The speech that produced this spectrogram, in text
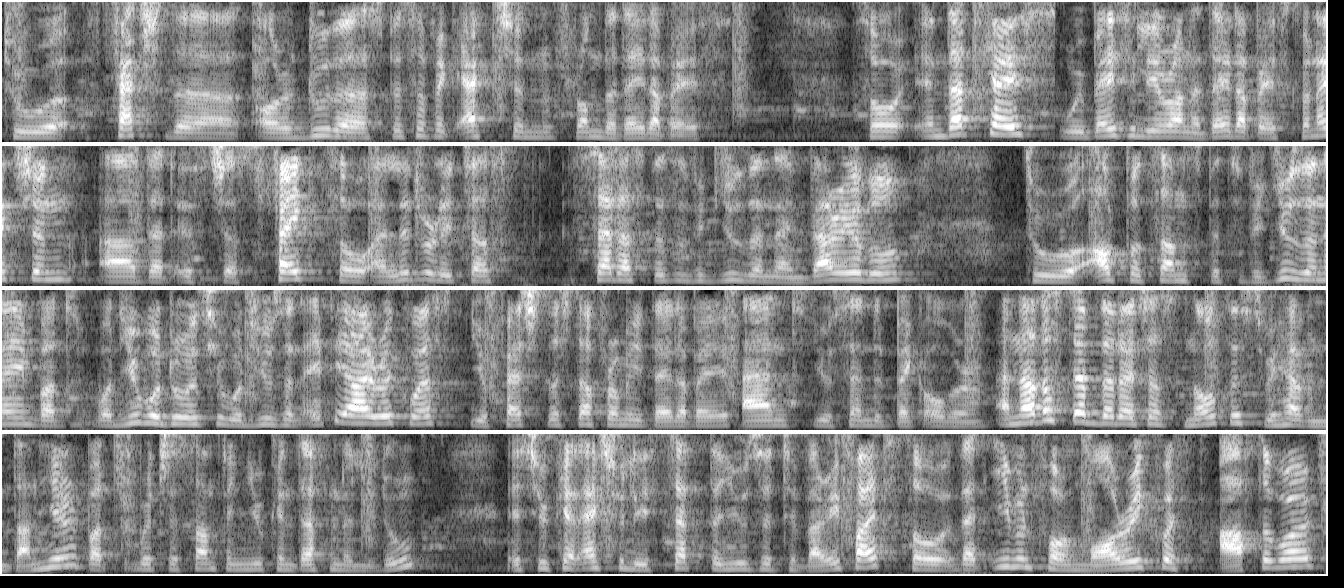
to fetch the or do the specific action from the database. So in that case, we basically run a database connection uh, that is just faked. So I literally just set a specific username variable to output some specific username, but what you would do is you would use an API request, you fetch the stuff from your database, and you send it back over. Another step that I just noticed we haven't done here, but which is something you can definitely do, is you can actually set the user to verified, so that even for more requests afterward,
